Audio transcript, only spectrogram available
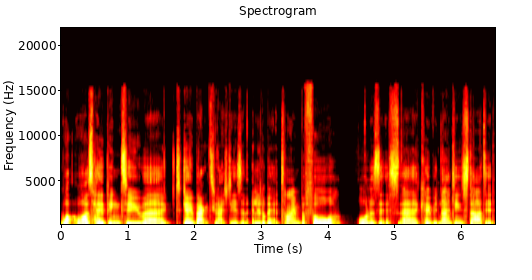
what, what I was hoping to uh, to go back to actually is a, a, little bit of time before all of this uh, COVID nineteen started,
